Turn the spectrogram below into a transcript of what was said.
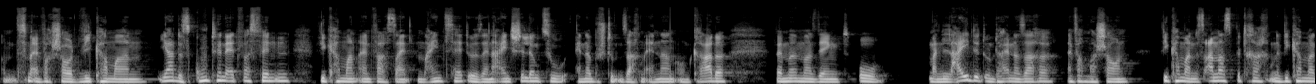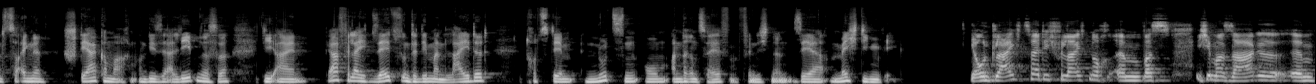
dass man einfach schaut, wie kann man ja das Gute in etwas finden, wie kann man einfach sein Mindset oder seine Einstellung zu einer bestimmten Sachen ändern. Und gerade wenn man immer denkt, oh, man leidet unter einer Sache, einfach mal schauen, wie kann man das anders betrachten, wie kann man das zur eigenen Stärke machen und diese Erlebnisse, die ein, ja, vielleicht selbst unter dem man leidet, trotzdem nutzen, um anderen zu helfen, finde ich einen sehr mächtigen Weg. Ja, und gleichzeitig vielleicht noch, ähm, was ich immer sage, ähm,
